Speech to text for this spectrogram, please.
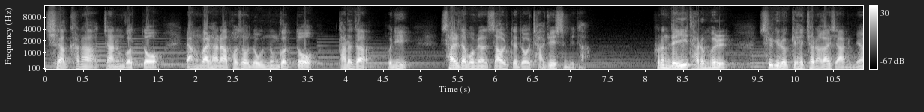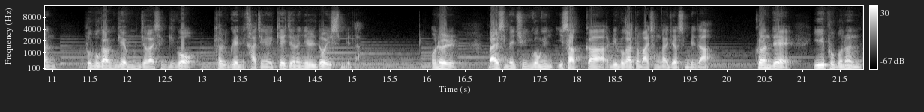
치약 하나 짜는 것도 양말 하나 벗어 놓는 것도 다르다 보니 살다 보면 싸울 때도 자주 있습니다. 그런데 이 다름을 슬기롭게 헤쳐나가지 않으면 부부관계에 문제가 생기고 결국엔 가정에 깨지는 일도 있습니다. 오늘 말씀의 주인공인 이삭과 리브가도 마찬가지였습니다. 그런데 이 부부는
